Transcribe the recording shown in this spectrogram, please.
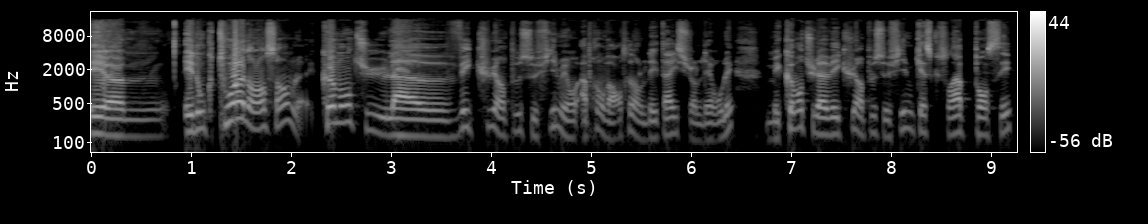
Et, et donc toi dans l'ensemble, comment tu l'as vécu un peu ce film? Et après on va rentrer dans le détail sur le déroulé, mais comment tu l'as vécu un peu ce film? Qu'est-ce que tu en as pensé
